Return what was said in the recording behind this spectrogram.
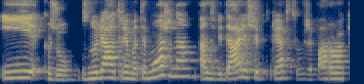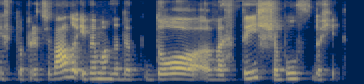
І кажу, з нуля отримати можна, але в ідеалі, щоб підприємство вже пару років попрацювало, і ви могли довести, що був дохід.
